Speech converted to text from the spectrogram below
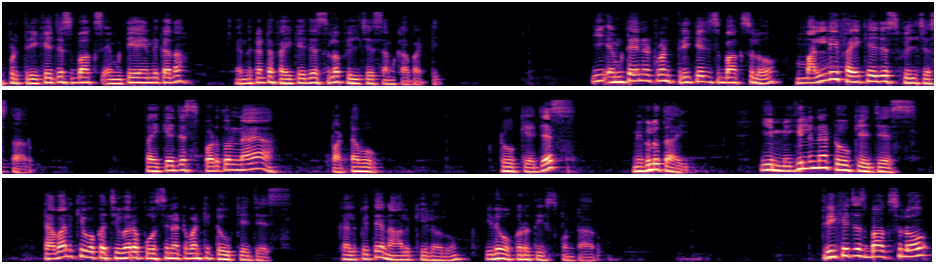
ఇప్పుడు త్రీ కేజెస్ బాక్స్ ఎంటీ అయింది కదా ఎందుకంటే ఫైవ్ కేజెస్లో ఫిల్ చేసాం కాబట్టి. ఈ ఎంటీ అయినటువంటి త్రీ కేజెస్ బాక్స్లో మళ్ళీ ఫైవ్ కేజెస్ ఫిల్ చేస్తారు. ఫైవ్ కేజెస్ పడుతున్నాయా? పట్టవు. టూ కేజెస్ మిగులుతాయి. ఈ మిగిలిన టూ కేజెస్ టవల్కి ఒక చివర పోసినటువంటి టూ కేజెస్ కలిపితే నాలుగు కిలోలు. ఇది ఒకరు తీసుకుంటారు. త్రీ కేజెస్ బాక్స్లో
